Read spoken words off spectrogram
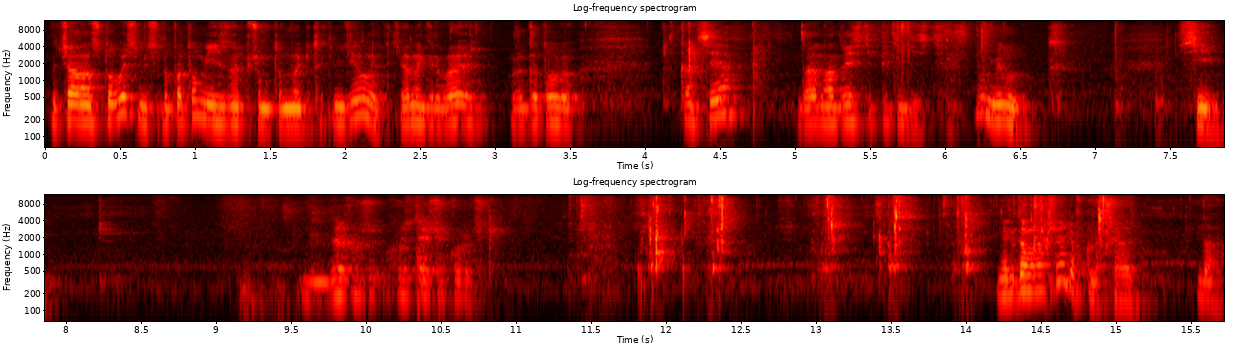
Сначала на 180, но потом, я не знаю, почему-то многие так не делают. Я нагреваю, уже готовлю в конце да, на 250. Ну, минут 7. Для хрустящей корочки. Иногда в начале включаю. Да.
